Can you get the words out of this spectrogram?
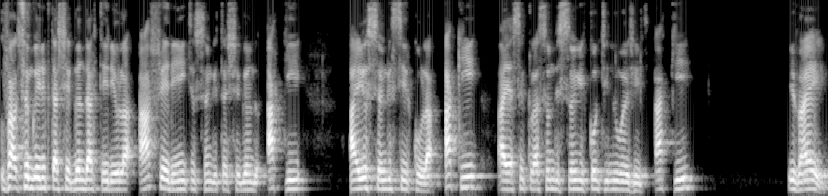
O vaso sanguíneo que está chegando da arteríola aferente, o sangue está chegando aqui, aí o sangue circula aqui, aí a circulação de sangue continua, gente, aqui e vai aí,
